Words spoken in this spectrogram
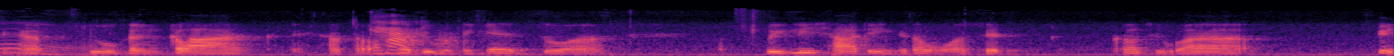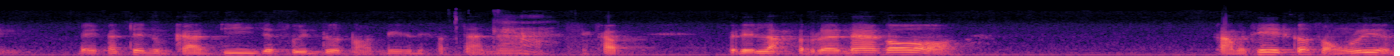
นะครับ อืมดูกลางๆนะครับแต่ว่าค่ะ ถ้าดูในแง่ของตัว weekly chart เองก็ต้องบอกว่าเซ็ตก็ถือว่าปิด ในแพทเทิร์นของการที่จะฟื้นตัวต่อเนื่องในสัปดาห์หน้าค่ะนะครับประเด็นหลักสัปดาห์หน้าก็ต่างประเทศก็สองเรื่อง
